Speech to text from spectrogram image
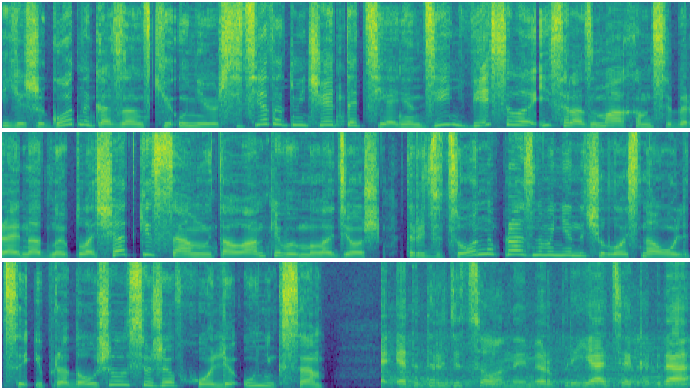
Ежегодно Казанский университет отмечает Татьянин день весело и с размахом, собирая на одной площадке самую талантливую молодежь. Традиционно празднование началось на улице и продолжилось уже в холле Уникса. Это традиционное мероприятие, когда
